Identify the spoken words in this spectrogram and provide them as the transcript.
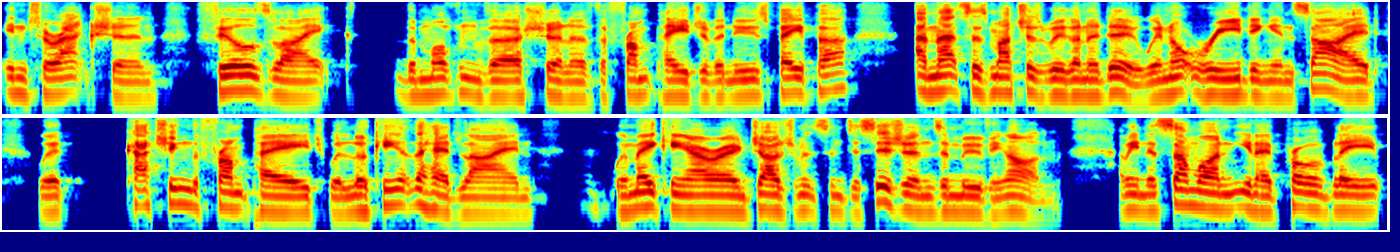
interaction feels like the modern version of the front page of a newspaper and that's as much as we're going to do. We're not reading inside. We're catching the front page. We're looking at the headline we're making our own judgments and decisions and moving on. I mean as someone you know probably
